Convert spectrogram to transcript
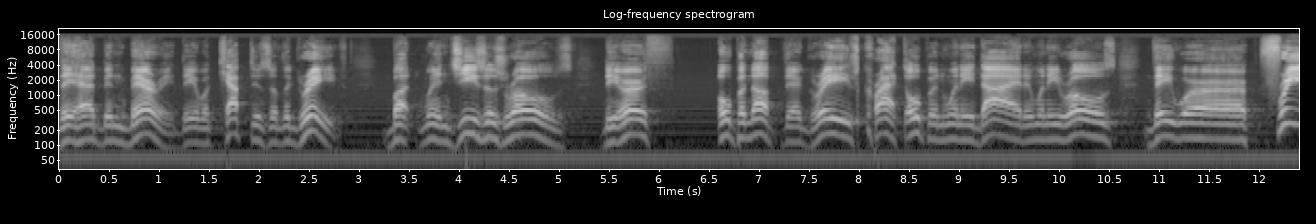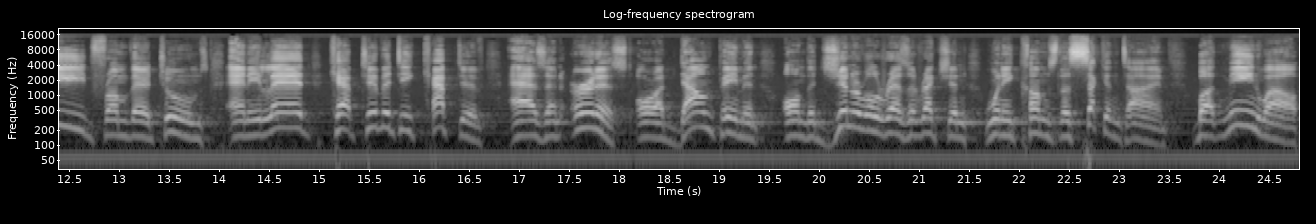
They had been buried, they were captives of the grave. But when Jesus rose, the earth opened up, their graves cracked open when he died, and when he rose, they were freed from their tombs, and he led captivity captive as an earnest or a down payment on the general resurrection when he comes the second time. But meanwhile,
